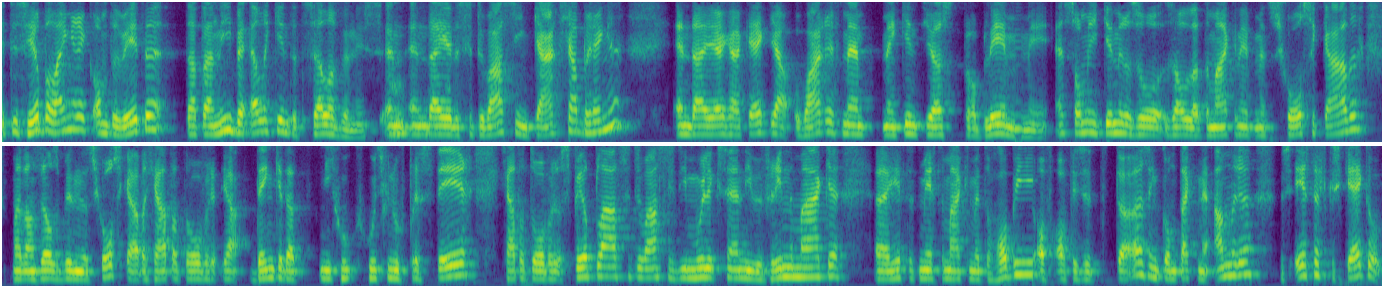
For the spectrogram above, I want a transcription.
het is heel belangrijk om te weten dat dat niet bij elk kind hetzelfde is. En, en dat je de situatie in kaart gaat brengen en dat je gaat kijken, ja, waar heeft mijn, mijn kind juist problemen mee? En sommige kinderen zo, zal dat te maken hebben met het schoolse kader, maar dan zelfs binnen het schoolse kader gaat dat over ja, denken dat ik niet goed, goed genoeg presteer. Gaat het over speelplaatssituaties die moeilijk zijn, die we vrienden maken? Uh, heeft het meer te maken met de hobby of, of is het thuis in contact met anderen? Dus eerst even kijken,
